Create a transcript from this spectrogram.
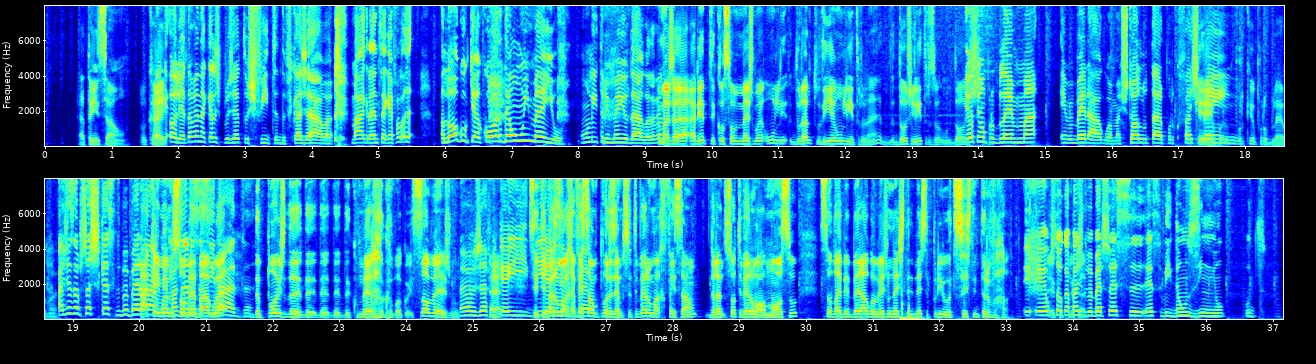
Atenção, ok? Na, olha, tá vendo aqueles projetos fit de ficar já magra, não sei o que. Fala, logo que acorda é um e meio. Um litro e meio de água, tá Mas a Ariete consome mesmo um, durante o dia um litro, né? Dois litros, dois. Eu tenho um problema em beber água, mas estou a lutar porque faz por bem. Por, por que o problema? Às vezes a pessoa esquece de beber há água, quem mesmo mas só bebe água depois de, de, de, de, comer alguma coisa, só mesmo. Eu já é? fiquei. É? Se tiver uma refeição, beber. por exemplo, se tiver uma refeição, durante só tiver o almoço, só vai beber água mesmo neste, neste período, neste intervalo. Eu, eu é sou capaz de beber só esse, esse bidãozinho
